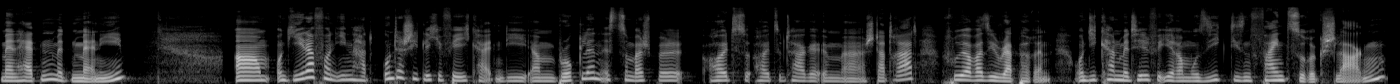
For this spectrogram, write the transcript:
Manhattan mit Manny. Um, ähm, und jeder von ihnen hat unterschiedliche Fähigkeiten. Die ähm, Brooklyn ist zum Beispiel heutzutage im äh, Stadtrat. Früher war sie Rapperin. Und die kann mit Hilfe ihrer Musik diesen Feind zurückschlagen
